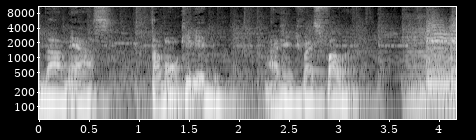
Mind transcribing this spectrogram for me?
da ameaça. Tá bom, querido? A gente vai se falando.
